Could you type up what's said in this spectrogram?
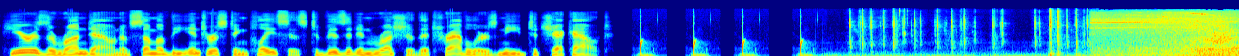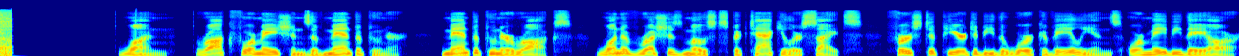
Here is a rundown of some of the interesting places to visit in Russia that travelers need to check out. 1. Rock formations of Manpupuner. Manpupuner rocks, one of Russia's most spectacular sights, first appear to be the work of aliens, or maybe they are,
